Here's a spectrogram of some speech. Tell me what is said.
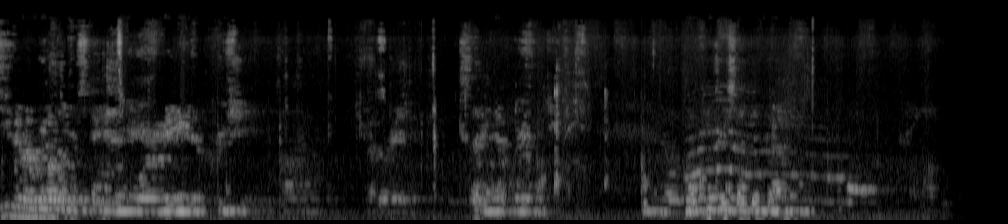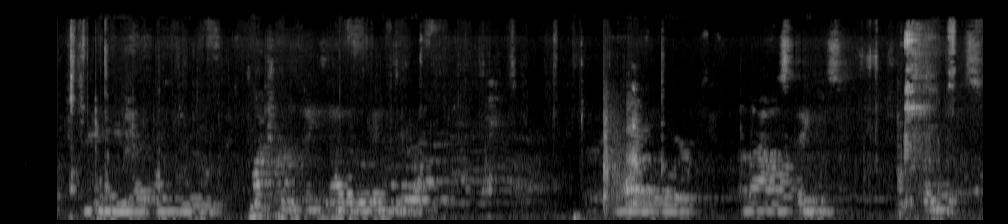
even when we don't understand or maybe appreciate the time that we're in, setting that rhythm. You know, what teacher said that done. Many you have been through much harder things than I've ever been through. Uh, Lord allows things to strengthen us.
